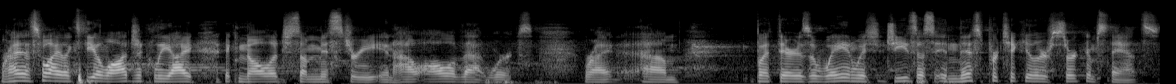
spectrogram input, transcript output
Right? That's why, like, theologically, I acknowledge some mystery in how all of that works, right? Um, but there is a way in which Jesus, in this particular circumstance,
